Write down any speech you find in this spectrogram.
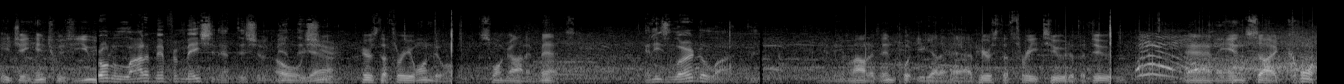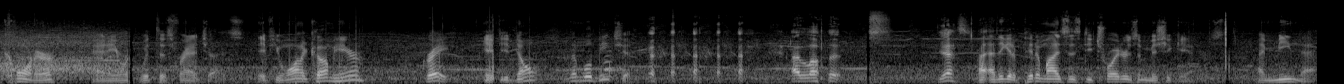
AJ Hinch was used. Thrown a lot of information at this young man Oh this yeah. year, Here's the three one to him. Swung on and missed. And he's learned a lot. And the amount of input you got to have. Here's the 3 2 to Baddoo. And the inside cor- corner. And he with this franchise. If you want to come here, great. If you don't, then we'll beat you. I love it. Yes, I, I think it epitomizes Detroiters and Michiganders. I mean that.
